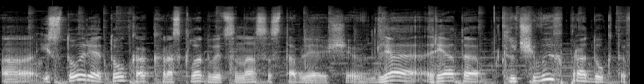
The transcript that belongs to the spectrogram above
э, история, то, как раскладывается на составляющие. Для ряда ключевых продуктов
